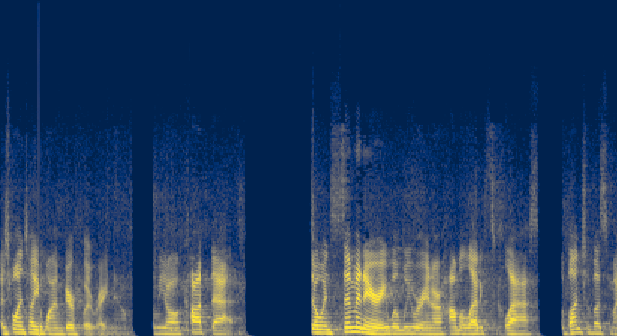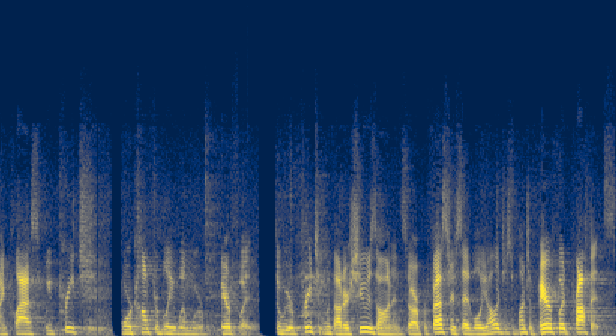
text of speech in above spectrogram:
I just want to tell you why I'm barefoot right now. Of y'all caught that. So, in seminary, when we were in our homiletics class, a bunch of us in my class, we preach more comfortably when we were barefoot. So, we were preaching without our shoes on. And so, our professor said, Well, y'all are just a bunch of barefoot prophets.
